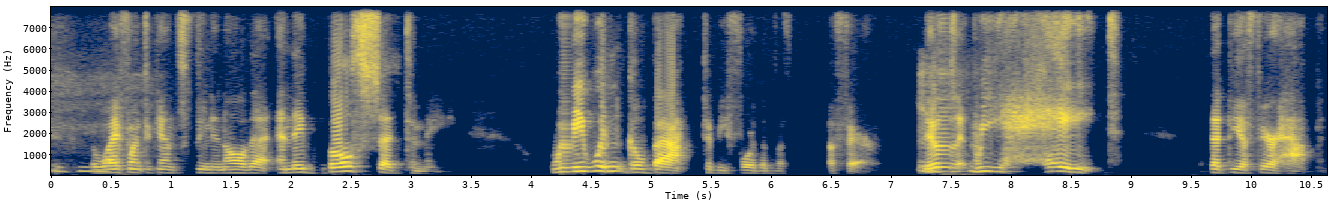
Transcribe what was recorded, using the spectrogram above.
Mhm. The wife went to counseling and all of that. And they both said to me, we wouldn't go back to before the affair. Was like, we hate that the affair happened.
